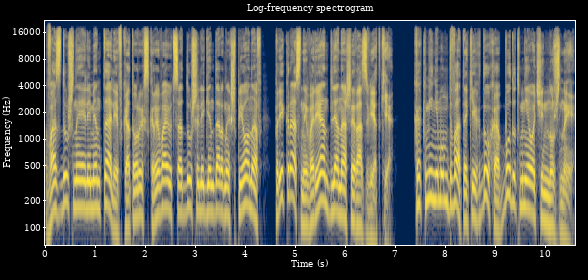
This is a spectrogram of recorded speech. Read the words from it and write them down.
Воздушные элементали, в которых скрываются души легендарных шпионов, прекрасный вариант для нашей разведки. Как минимум два таких духа будут мне очень нужны.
